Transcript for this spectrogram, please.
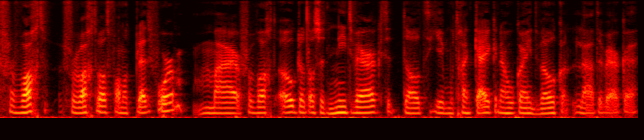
verwacht, verwacht wat van het platform, maar verwacht ook dat als het niet werkt, dat je moet gaan kijken naar hoe kan je het wel kan laten werken.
